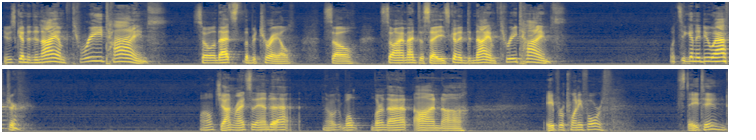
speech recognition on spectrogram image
He was going to deny him three times. So that's the betrayal. So, so I meant to say he's going to deny him three times. What's he going to do after? Well, John writes at the end of that. We'll learn that on uh, April 24th. Stay tuned.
